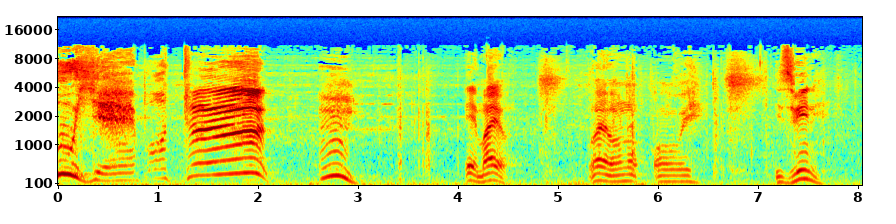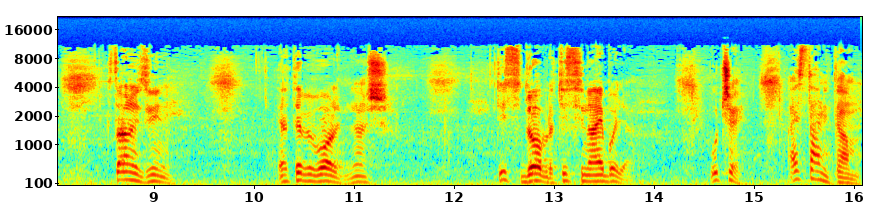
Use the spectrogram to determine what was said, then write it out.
Ujebote! Mm. E, Majo, Majo, ono, ovaj, izvini. Stvarno izvini. Ja tebe volim, znaš. Ti si dobra, ti si najbolja. Uče, aj stani tamo.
